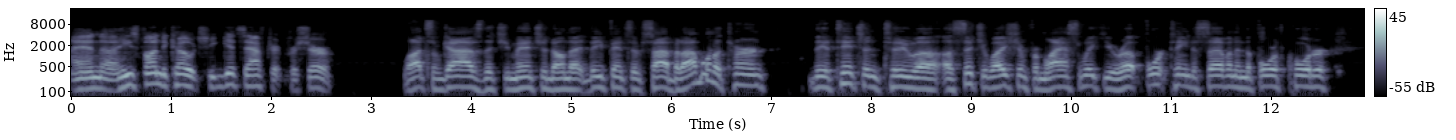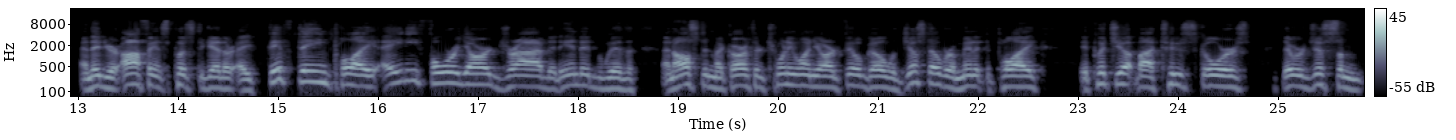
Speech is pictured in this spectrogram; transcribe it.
and uh, he's fun to coach. He gets after it for sure. Lots of guys that you mentioned on that defensive side, but I want to turn the attention to uh, a situation from last week. You were up 14 to 7 in the fourth quarter and then your offense puts together a 15 play, 84 yard drive that ended with an Austin MacArthur 21 yard field goal with just over a minute to play. It put you up by two scores. There were just some,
